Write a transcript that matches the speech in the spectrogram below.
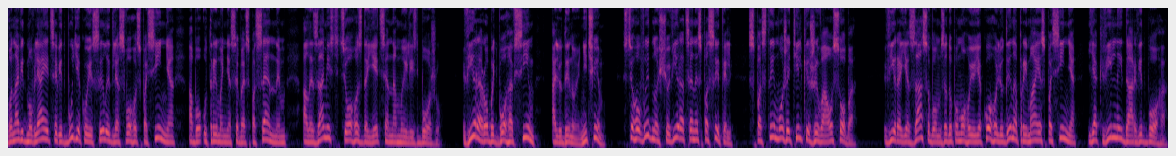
Вона відмовляється від будь-якої сили для свого спасіння або утримання себе спасенним, але замість цього здається на милість Божу. Віра робить Бога всім, а людиною нічим. З цього видно, що віра це не Спаситель, спасти може тільки жива особа. Віра є засобом, за допомогою якого людина приймає спасіння як вільний дар від Бога.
